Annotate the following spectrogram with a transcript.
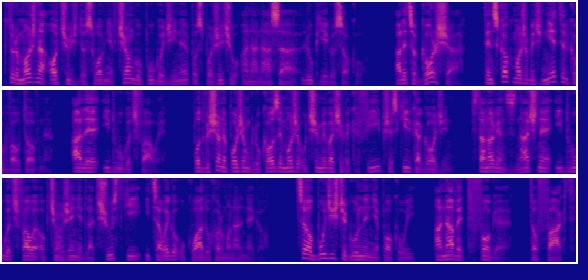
który można odczuć dosłownie w ciągu pół godziny po spożyciu ananasa lub jego soku. Ale co gorsza, ten skok może być nie tylko gwałtowny, ale i długotrwały. Podwyższony poziom glukozy może utrzymywać się we krwi przez kilka godzin, stanowiąc znaczne i długotrwałe obciążenie dla trzustki i całego układu hormonalnego. Co budzi szczególny niepokój, a nawet trwogę, to fakt,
